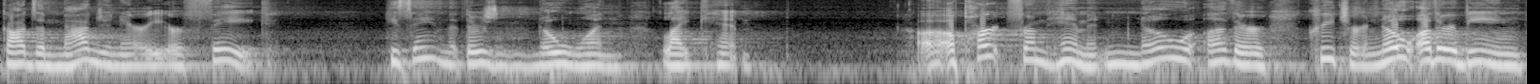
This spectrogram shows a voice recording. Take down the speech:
gods imaginary or fake. He's saying that there's no one like him. Apart from him, no other creature, no other being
